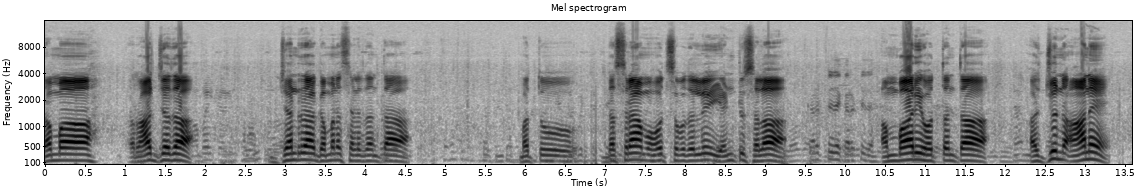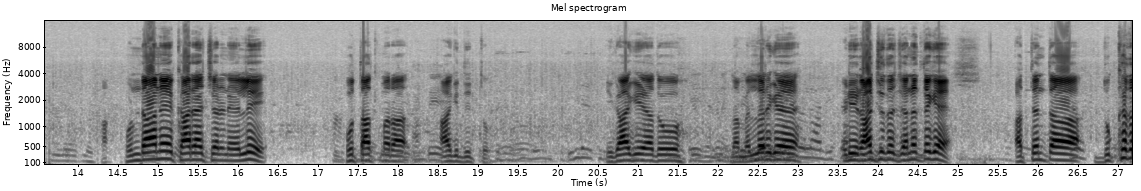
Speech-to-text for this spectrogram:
ನಮ್ಮ ರಾಜ್ಯದ ಜನರ ಗಮನ ಸೆಳೆದಂಥ ಮತ್ತು ದಸರಾ ಮಹೋತ್ಸವದಲ್ಲಿ ಎಂಟು ಸಲ ಅಂಬಾರಿ ಹೊತ್ತಂಥ ಅರ್ಜುನ್ ಆನೆ ಹುಂಡಾನೆ ಕಾರ್ಯಾಚರಣೆಯಲ್ಲಿ ಹುತಾತ್ಮರ ಆಗಿದ್ದಿತ್ತು. ಹೀಗಾಗಿ ಅದು ನಮ್ಮೆಲ್ಲರಿಗೆ ಇಡೀ ರಾಜ್ಯದ ಜನತೆಗೆ ಅತ್ಯಂತ ದುಃಖದ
